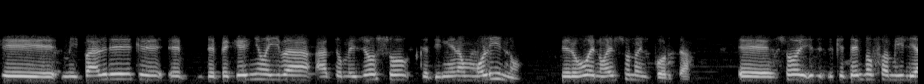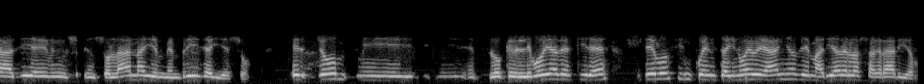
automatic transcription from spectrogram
que mi padre que eh, de pequeño iba a Tomelloso, que tenía un molino, pero bueno, eso no importa. Eh, soy que tengo familia allí en, Solana y en Membrilla y eso. Eh, Yo mi, lo que le voy a decir es llevo 59 años de María de los Sagrarios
